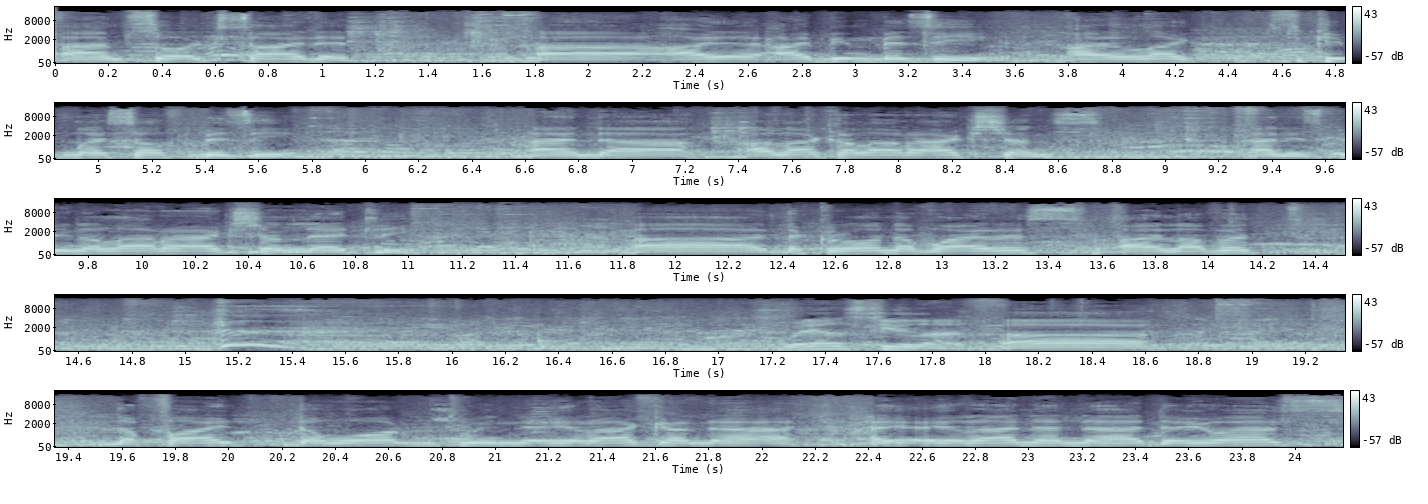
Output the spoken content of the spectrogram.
I'm so excited. Uh, I, I've been busy. I like to keep myself busy. And uh, I like a lot of actions. And it's been a lot of action lately. Uh, the coronavirus, I love it. What else do you love? The fight, the war between Iraq and uh, Iran and uh, the U.S.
